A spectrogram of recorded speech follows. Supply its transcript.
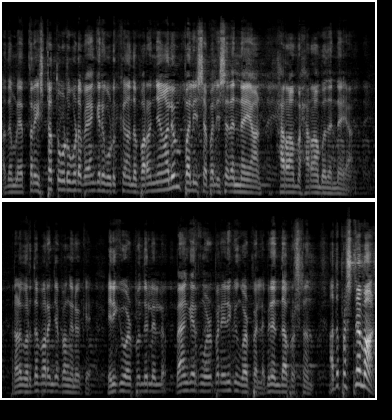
അത് നമ്മൾ എത്ര ഇഷ്ടത്തോടുകൂടെ ബാങ്കിന് കൊടുക്കുക എന്ന് പറഞ്ഞാലും പലിശ പലിശ തന്നെയാണ് ഹറാമ് ഹറാമ് തന്നെയാണ്. ഒരാൾ വെറുതെ പറഞ്ഞപ്പോൾ അങ്ങനെയൊക്കെ എനിക്ക് കുഴപ്പമൊന്നുമില്ലല്ലോ ബാങ്കുകാർക്കും കുഴപ്പമില്ല എനിക്കും കുഴപ്പമില്ല. പിന്നെ എന്താ പ്രശ്നം? അത് പ്രശ്നമാണ്.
